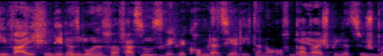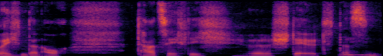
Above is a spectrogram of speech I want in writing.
die Weichen, die das mhm. Bundesverfassungsgericht, wir kommen da sicherlich dann auch auf ein paar ja. Beispiele zu mhm. sprechen, mhm. dann auch tatsächlich äh, stellt. Das, mhm.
